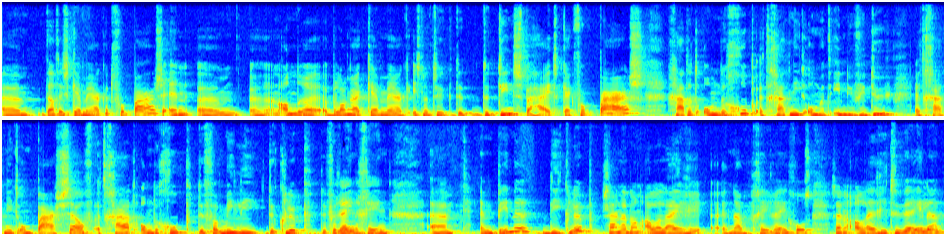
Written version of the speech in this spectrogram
um, dat is kenmerkend voor paars. En um, uh, een andere belangrijk kenmerk is natuurlijk de, de dienstbaarheid. Kijk, voor paars gaat het om de groep. Het gaat niet om het individu. Het gaat niet om paars zelf. Het gaat om de groep, de familie, de club, de vereniging. Um, en binnen die club zijn er dan allerlei, eh, nou geen regels, zijn er allerlei rituelen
